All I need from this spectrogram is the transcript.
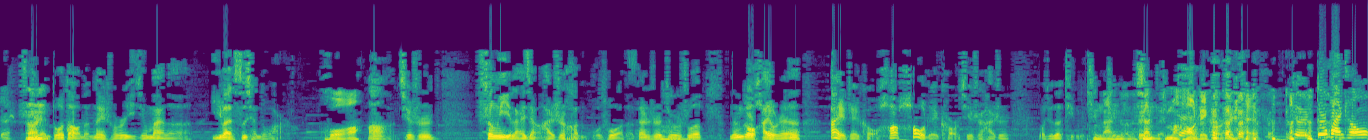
对，十二点多到的，那时候已经卖了一万四千多碗了。嚯。啊，其实生意来讲还是很不错的，但是就是说能够还有人爱这口、好好这口，其实还是。我觉得挺挺难得的，像你这么好这口的人，就是都换成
